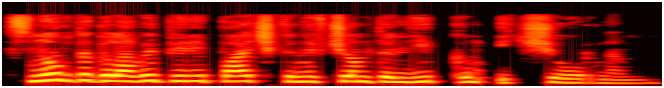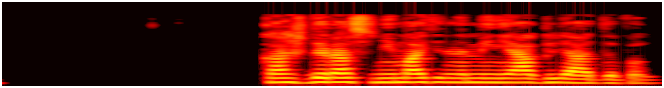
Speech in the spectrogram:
с ног до головы перепачканный в чем-то липком и черном. Каждый раз внимательно меня оглядывал,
